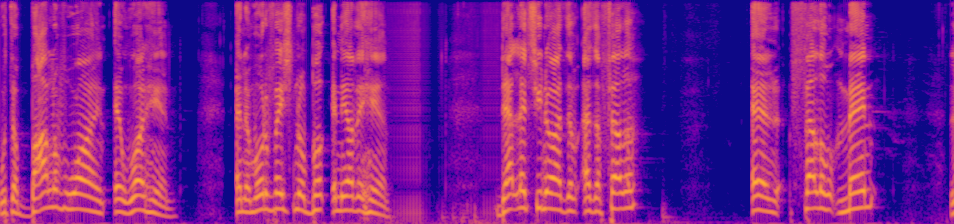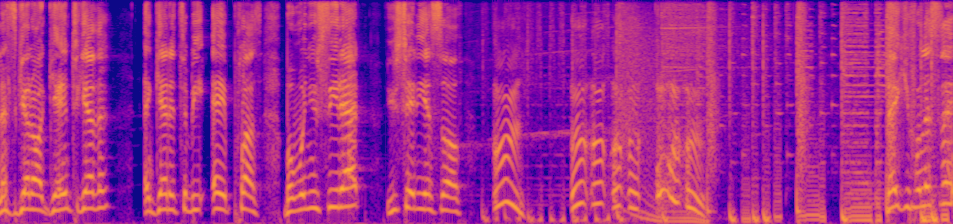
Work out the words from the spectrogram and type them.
with a bottle of wine in one hand and a motivational book in the other hand, that lets you know as a, as a fella and fellow men, let's get our game together and get it to be A plus. But when you see that, you say to yourself, mm, mm, mm, mm, mm, mm, mm. Thank you for listening.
